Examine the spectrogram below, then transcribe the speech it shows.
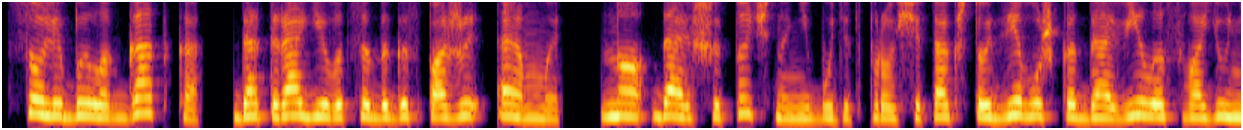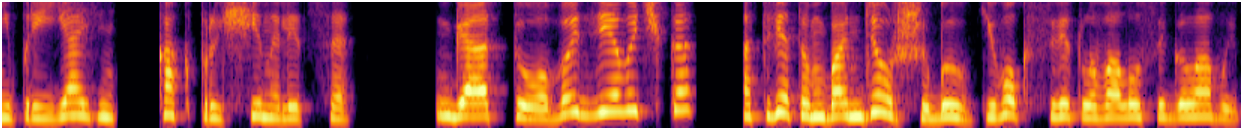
Соли было гадко дотрагиваться до госпожи Эммы, но дальше точно не будет проще, так что девушка давила свою неприязнь, как прыщи на лице. «Готова, девочка?» Ответом бандерши был кивок светловолосой головы.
